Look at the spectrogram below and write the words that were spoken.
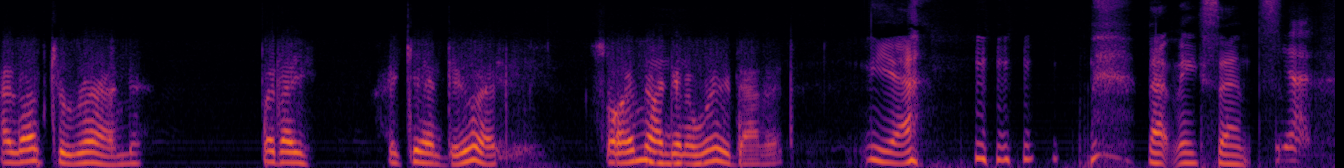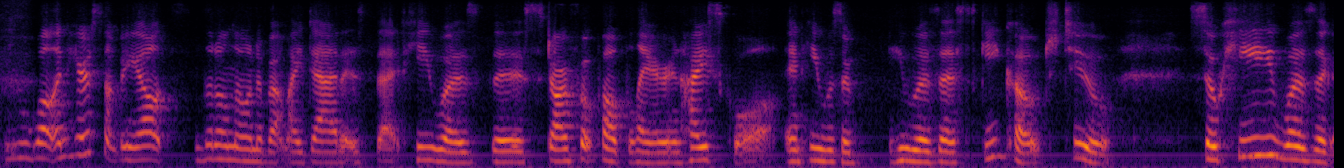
I love to run, but I I can't do it so I'm not going to mm-hmm. worry about it. Yeah. that makes sense. Yeah. Well, and here's something else little known about my dad is that he was the star football player in high school and he was a he was a ski coach too. So he was an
